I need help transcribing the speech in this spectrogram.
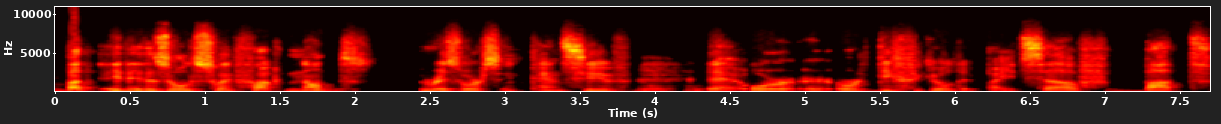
but it is also in fact not resource intensive uh, or or difficult by itself but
